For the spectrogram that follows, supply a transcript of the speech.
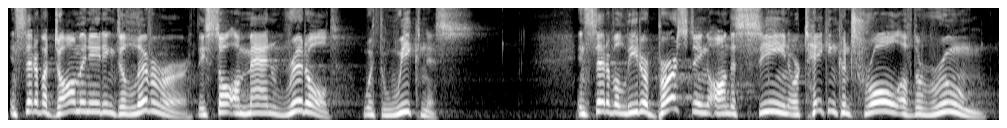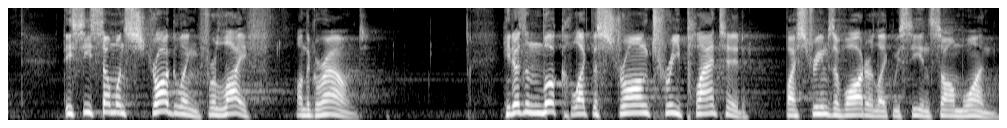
Instead of a dominating deliverer, they saw a man riddled with weakness. Instead of a leader bursting on the scene or taking control of the room, they see someone struggling for life on the ground. He doesn't look like the strong tree planted by streams of water like we see in Psalm 1.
